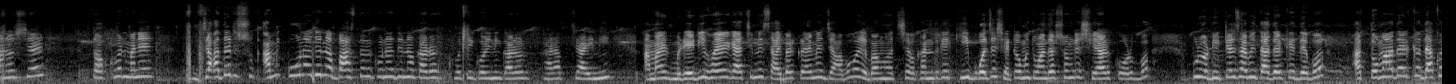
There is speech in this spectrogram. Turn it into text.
মানুষের, তখন মানে যাদের আমি কোনোদিনও, বাস্তবে কোনোদিনও কারোর ক্ষতি করিনি, কারোর খারাপ চাইনি। আমার রেডি হয়ে গেছে, আমি সাইবার ক্রাইমে যাব এবং হচ্ছে ওখান থেকে কি বলছে সেটাও আমি তোমাদের সঙ্গে শেয়ার করব। পুরো ডিটেলস আমি তাদেরকে দেব। আর তোমাদেরকে দেখো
